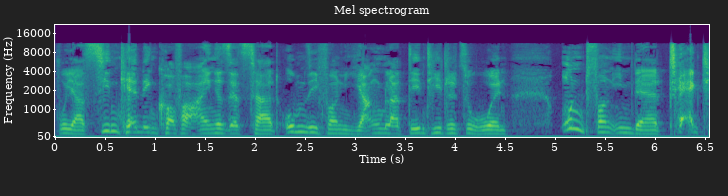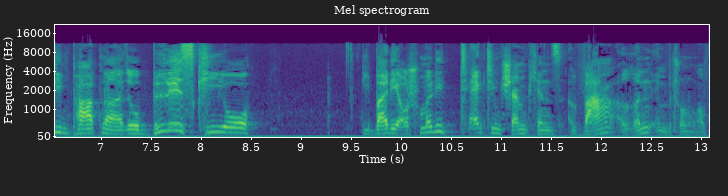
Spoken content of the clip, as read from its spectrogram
wo ja Sinken den Koffer eingesetzt hat, um sich von Youngblood den Titel zu holen und von ihm der Tag Team Partner, also Bliskio, die beide auch schon mal die Tag Team Champions waren, in Betonung auf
